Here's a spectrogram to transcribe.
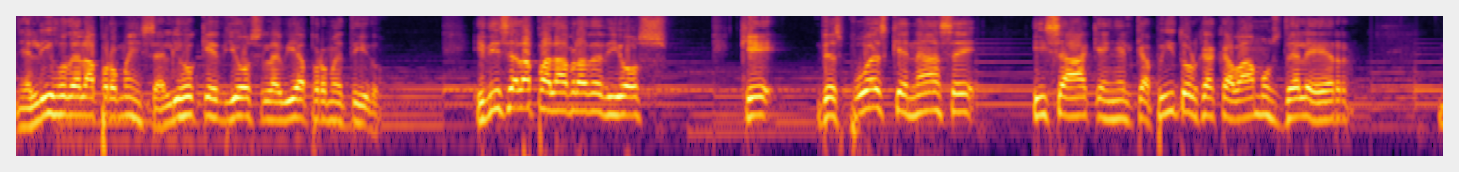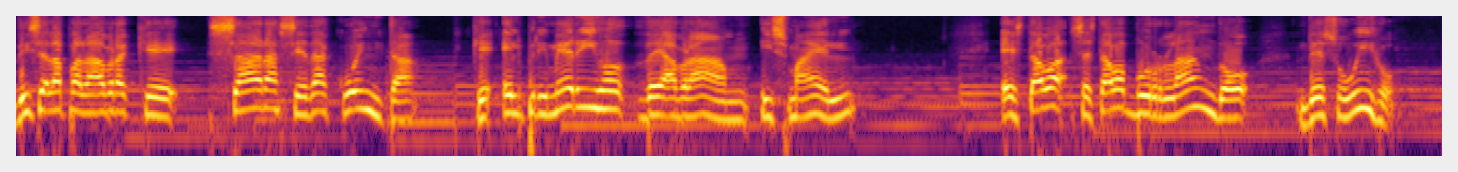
el hijo de la promesa, el hijo que Dios le había prometido. Y dice la palabra de Dios que después que nace Isaac, en el capítulo que acabamos de leer, dice la palabra que Sara se da cuenta que el primer hijo de Abraham, Ismael, estaba, se estaba burlando de su hijo,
